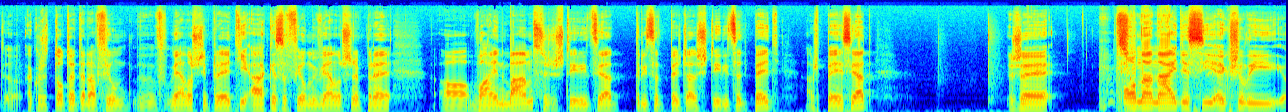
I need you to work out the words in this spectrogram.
akože toto je teda film eh, Vianočný pre deti a aké sú filmy Vianočné pre uh, Weinbaums, 40, 35 až 45 až 50, že ona nájde si actually,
